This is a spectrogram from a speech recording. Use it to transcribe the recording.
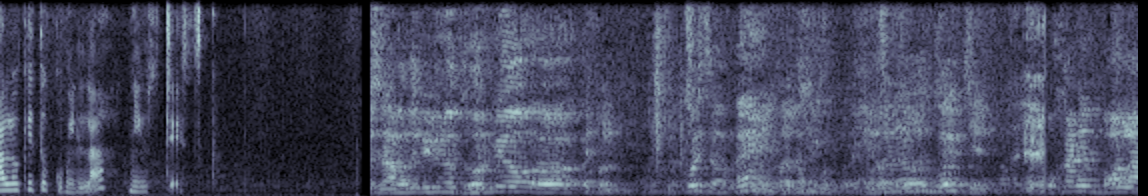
আলোকিত কুমিল্লা, নিউজ ডেস্ক। আমাদের বিভিন্ন ধর্মীয় ওখানে বলা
